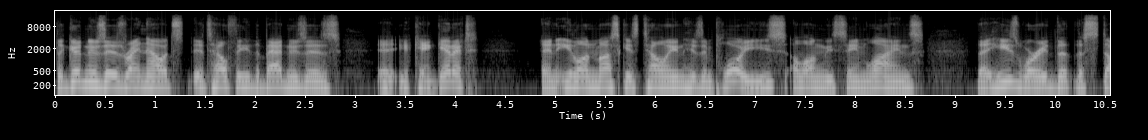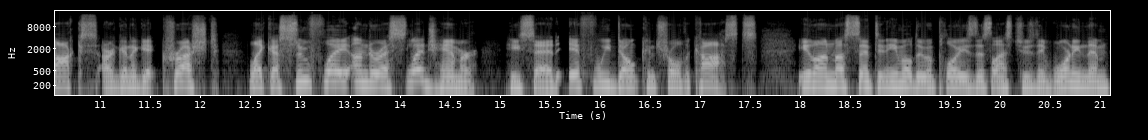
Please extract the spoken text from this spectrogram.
the good news is right now it's it's healthy. The bad news is it, you can't get it. And Elon Musk is telling his employees along these same lines that he's worried that the stocks are going to get crushed like a souffle under a sledgehammer, he said, if we don't control the costs. Elon Musk sent an email to employees this last Tuesday warning them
